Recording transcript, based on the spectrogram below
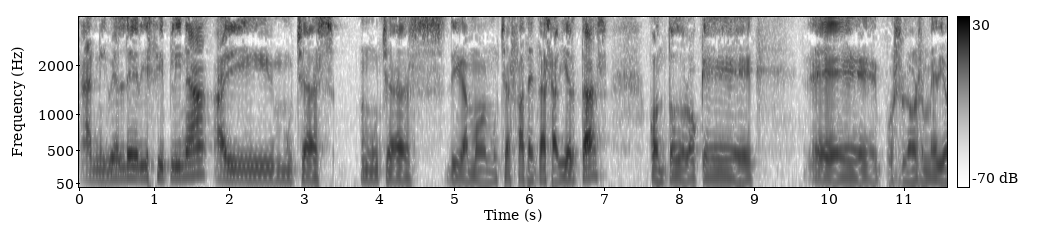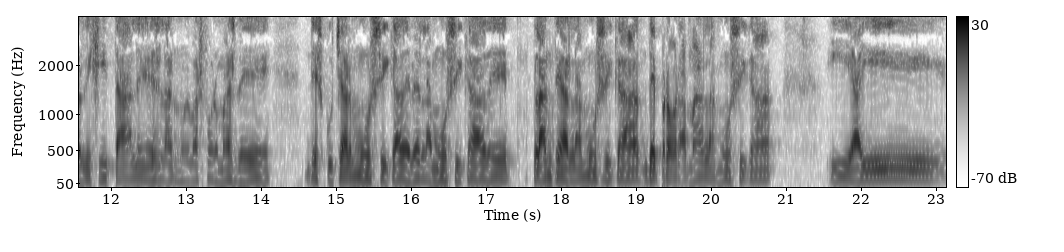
a nivel de disciplina hay muchas muchas digamos muchas facetas abiertas con todo lo que eh, pues los medios digitales, las nuevas formas de, de escuchar música, de ver la música, de plantear la música, de programar la música. Y hay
